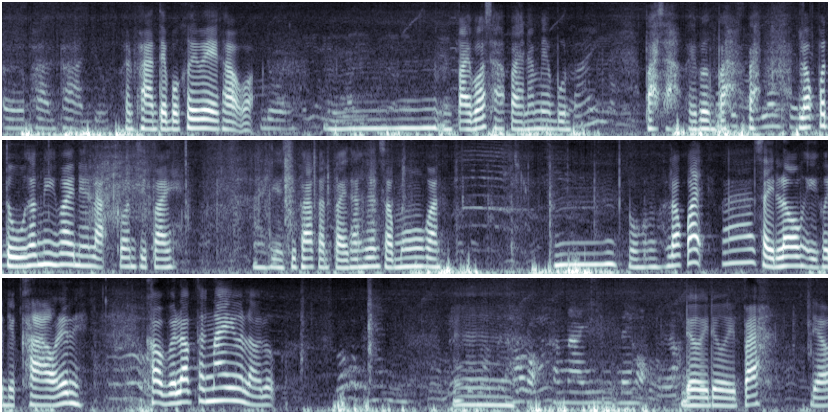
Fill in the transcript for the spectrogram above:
เออผ่านผ่านอยู่ผ่านๆแต่บ่เคยแวะเขาอะโดยอืมไปบ่ซะไปนะแม่บุญไป ไปซะไปเบิ่งไปไปล็อกประตูทั้งนี้ไว้นี่ล่ะก่อนสิไปอะเดี๋ยวสิพากันไปทางเฮือนสาวโมก่อนอืมโอ้ล็อกไว้ว้าใส่รองอีกคนเดียวขาวได้นี่เข้าไปล็อกทางในพุ่นเหรอลูกเออเขาหลอกข้างในในห้องเดยเดยปะเดี๋ยว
